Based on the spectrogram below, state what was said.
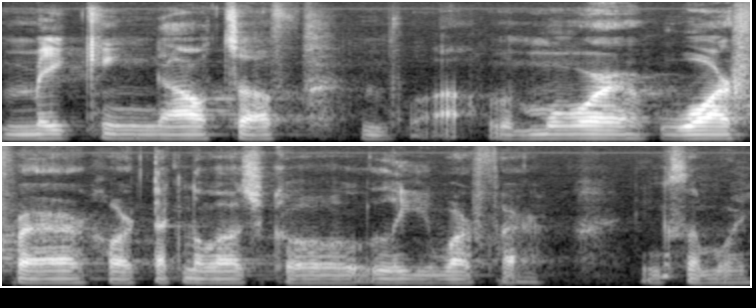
making out of uh, more warfare or technologically warfare in some way.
